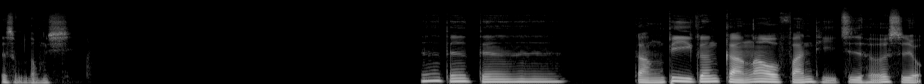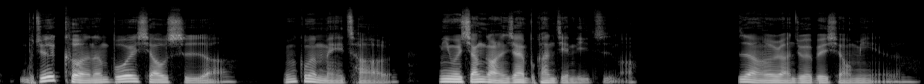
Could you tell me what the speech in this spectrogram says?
这什么东西？噔噔噔，港币跟港澳繁体字何时有？我觉得可能不会消失啊，因为根本没差了。你以为香港人现在不看简体字吗？自然而然就会被消灭了。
